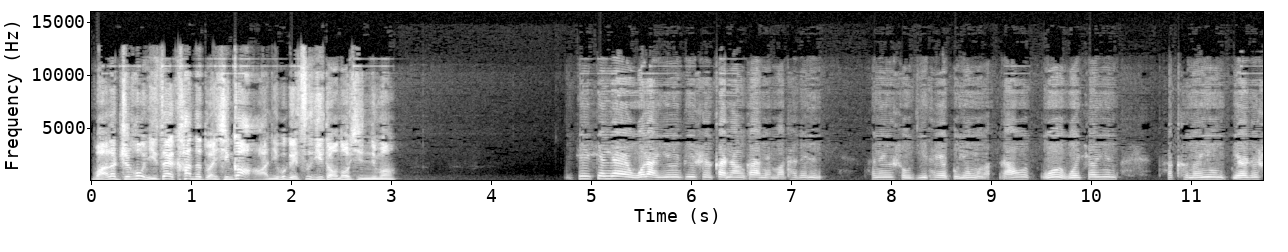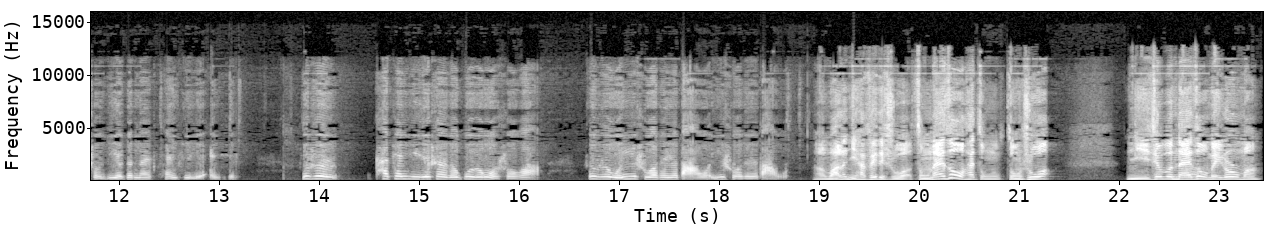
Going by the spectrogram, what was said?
完了之后你再看他短信干啥？你不给自己找闹心的吗？就现在我俩因为这事干仗干的嘛，他的他那个手机他也不用了，然后我我相信他可能用别人的手机也跟他前妻联系，就是他前妻的事都不容我说话，就是我一说他就打我，一说他就打我。啊，完了你还非得说，总挨揍还总总说，你这不挨揍没够吗？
